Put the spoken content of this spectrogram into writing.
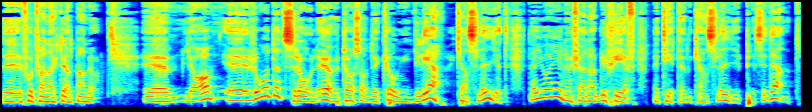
Det är fortfarande aktuellt med andra. Eh, ja, eh, rådets roll övertas av det kungliga kansliet där Johan Gyllenstierna blir chef med titeln kanslipresident.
